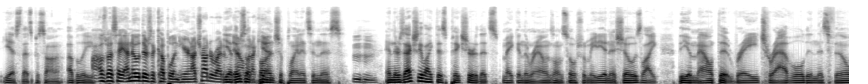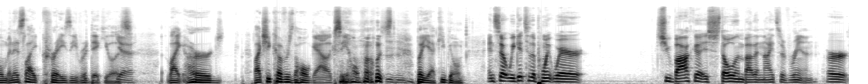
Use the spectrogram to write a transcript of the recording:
Yes, that's Pasaana. I believe. I was about to say I know there's a couple in here, and I tried to write them yeah, down, there's but a I can't. bunch of planets in this. Mm-hmm. And there's actually like this picture that's making the rounds on social media, and it shows like the amount that Rey traveled in this film, and it's like crazy ridiculous. Yeah. Like her, like she covers the whole galaxy almost. Mm-hmm. But yeah, keep going. And so we get to the point where Chewbacca is stolen by the Knights of Ren, or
